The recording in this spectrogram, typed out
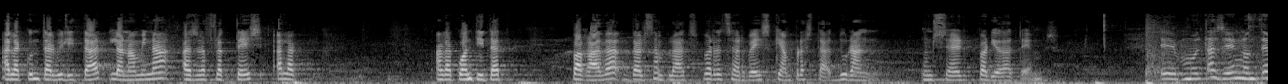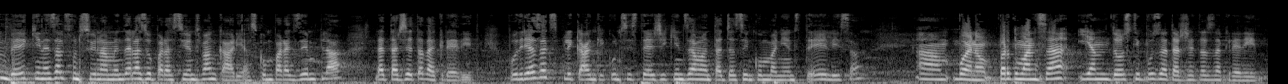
a la comptabilitat, la nòmina es reflecteix a la, a la quantitat pagada dels empleats per als serveis que han prestat durant un cert període de temps. Eh, molta gent no entén bé quin és el funcionament de les operacions bancàries, com per exemple la targeta de crèdit. Podries explicar en què consisteix i quins avantatges i inconvenients té, Elisa? Um, bueno, per començar, hi ha dos tipus de targetes de crèdit,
